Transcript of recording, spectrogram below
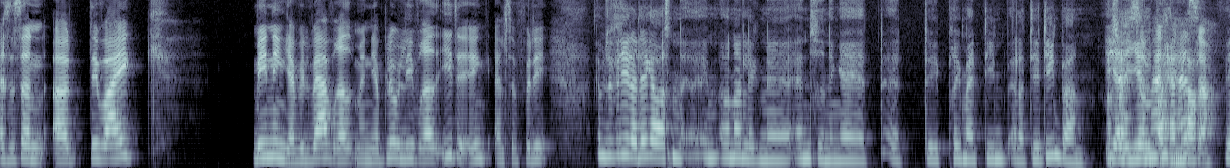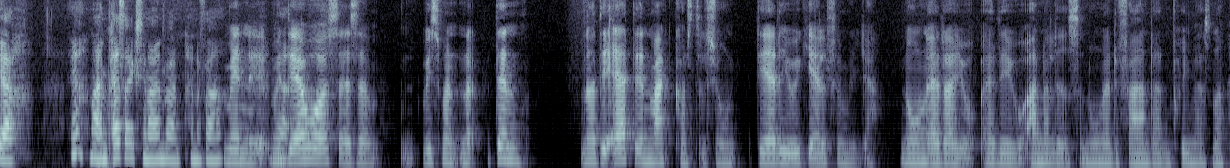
Altså sådan, og det var ikke meningen, jeg ville være vred, men jeg blev lige vred i det, ikke? Altså fordi, Jamen, det er fordi, der ligger også en, en underliggende antydning af, at, at det er primært din, eller det er dine børn, og Ja, så hjælper han han, passer. dig. Ja. ja, nej, han passer ikke sin egen børn, han er far. Men, øh, men ja. det er jo også, altså, hvis man, når, den, når det er den magtkonstellation, det er det jo ikke i alle familier. Nogle er der jo, er det jo anderledes, og nogle er det faren, der er den primære og sådan noget.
